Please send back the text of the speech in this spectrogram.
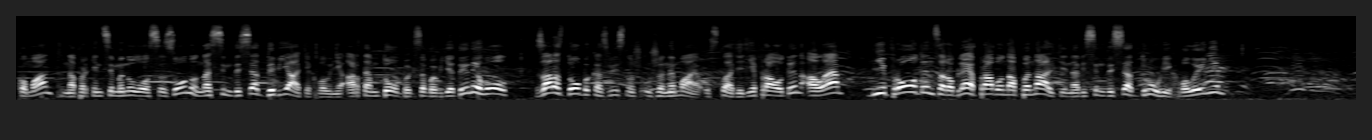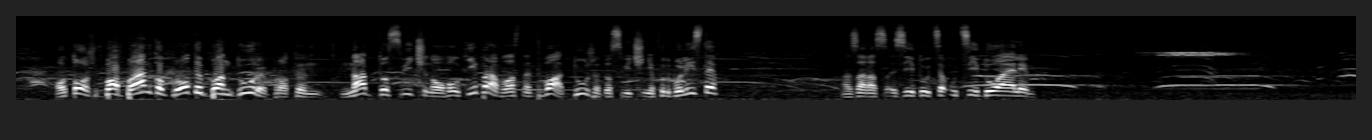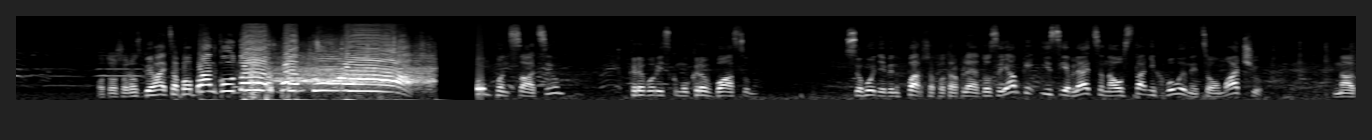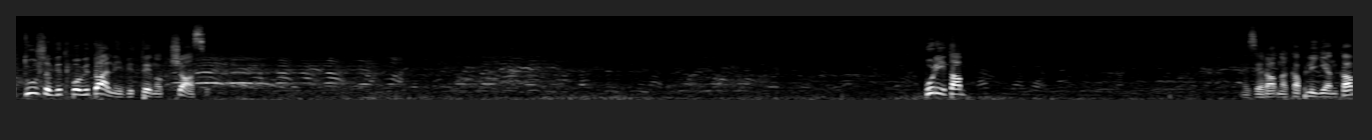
команд наприкінці минулого сезону на 79-й хвилині Артем Довбик забив єдиний гол. Зараз Довбика, звісно ж, уже немає у складі Дніпра 1, але Дніпро 1 заробляє право на пенальті на 82-й хвилині. Отож, Бабанко проти Бандури, проти наддосвідченого голкіпера. Власне, два дуже досвідчені футболісти. Зараз зійдуться у цій дуелі. Отож, розбігається Бабанко. Удар! Бандура! Компенсацію Криворізькому кривбасу. Сьогодні він вперше потрапляє до заявки і з'являється на останні хвилини цього матчу на дуже відповідальний відтинок часу. Буріта. Зіграв на Каплієнка.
